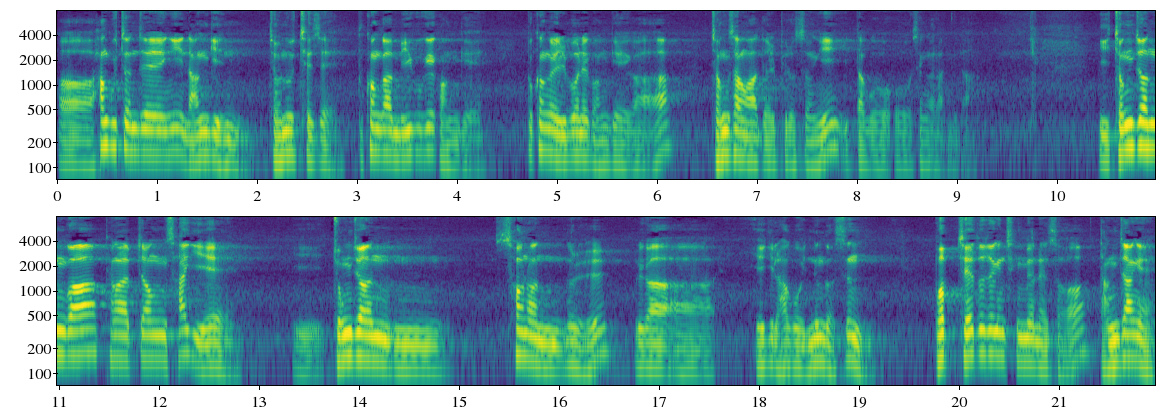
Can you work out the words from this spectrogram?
어, 한국 전쟁이 남긴 전후 체제, 북한과 미국의 관계, 북한과 일본의 관계가 정상화될 필요성이 있다고 생각합니다. 이 정전과 평화협정 사이에 이 종전 음, 선언을 우리가 아, 얘기를 하고 있는 것은 법 제도적인 측면에서 당장에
